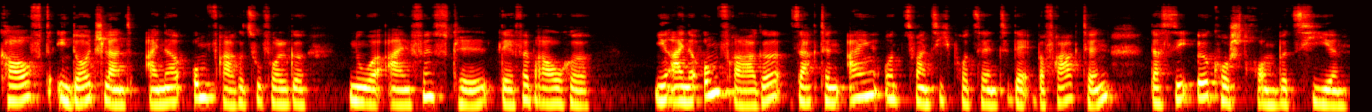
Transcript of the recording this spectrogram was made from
kauft in Deutschland einer Umfrage zufolge nur ein Fünftel der Verbraucher. In einer Umfrage sagten 21 Prozent der Befragten, dass sie Ökostrom beziehen.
